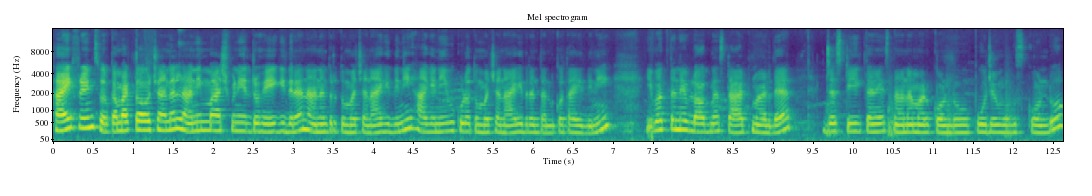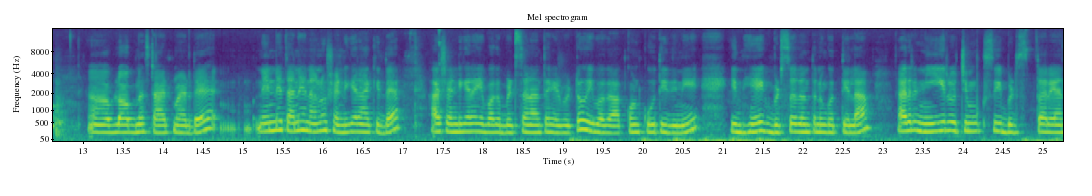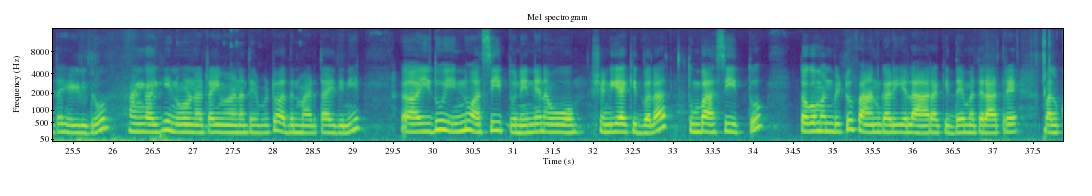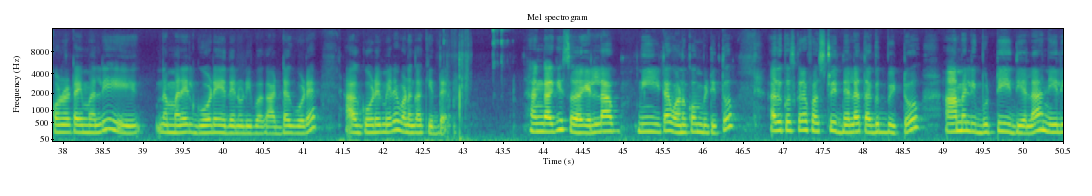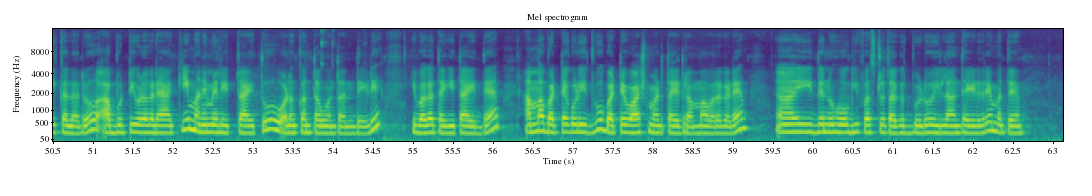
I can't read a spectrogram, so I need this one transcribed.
Hi friends welcome back to our channel ನಾನು ನಿಮ್ಮ ಅಶ್ವಿನಿ ಎಲ್ಲರೂ ಹೇಗಿದ್ದೀರಾ? ನಾನಂತರೂ ತುಂಬ ಚೆನ್ನಾಗಿದ್ದೀನಿ. ಹಾಗೆ ನೀವು ಕೂಡ ತುಂಬ ಚೆನ್ನಾಗಿದ್ದೀರ ಅಂತ ಅನ್ಕೋತಾ ಇದ್ದೀನಿ. ಇವಾಗ ತಾನೇ ವ್ಲಾಗ್ನ ಸ್ಟಾರ್ಟ್ ಮಾಡಿದೆ. ಜಸ್ಟ್ ಈಗ ತಾನೇ ಸ್ನಾನ ಮಾಡಿಕೊಂಡು ಪೂಜೆ ಮುಗಿಸ್ಕೊಂಡು ವ್ಲಾಗ್ನ ಸ್ಟಾರ್ಟ್ ಮಾಡಿದೆ. ನಿನ್ನೆ ತಾನೇ ನಾನು ಸಂಡಿಗೆನ ಹಾಕಿದ್ದೆ. ಆ ಸಂಡಿಗೆನ ಇವಾಗ ಬಿಡಿಸೋಣ ಅಂತ ಹೇಳಿಬಿಟ್ಟು ಇವಾಗ ಹಾಕ್ಕೊಂಡು ಕೂತಿದ್ದೀನಿ. ಇನ್ನು ಹೇಗೆ ಬಿಡಿಸೋದಂತನೂ ಗೊತ್ತಿಲ್ಲ. ಆದರೆ ನೀರು ಚಿಮುಕ್ಸಿ ಬಿಡಿಸ್ತಾರೆ ಅಂತ ಹೇಳಿದರು. ಹಾಗಾಗಿ ನೋಡೋಣ ಟ್ರೈ ಮಾಡೋಣ ಅಂತ ಹೇಳ್ಬಿಟ್ಟು ಅದನ್ನು ಮಾಡ್ತಾ ಇದ್ದೀನಿ. ಆ, ಇದು ಇನ್ನೂ ಹಸಿ ಇತ್ತು. ನಿನ್ನೆ ನಾವು ಶಂಡಿಗೆ ಹಾಕಿದ್ವಲ್ಲ, ತುಂಬ ಹಸಿ ಇತ್ತು. ತೊಗೊಂಬಂದ್ಬಿಟ್ಟು ಫ್ಯಾನ್ ಗಾಳಿಗೆಲ್ಲ ಹಾರಾಕಿದ್ದೆ. ಮತ್ತು ರಾತ್ರಿ ಮಲ್ಕೊಳ್ಳೋ ಟೈಮಲ್ಲಿ ನಮ್ಮ ಮನೇಲಿ ಗೋಡೆ ಇದೆ ನೋಡಿ ಇವಾಗ, ಅಡ್ಡ ಗೋಡೆ. ಆ ಗೋಡೆ ಮೇಲೆ ಒಣಗಾಕಿದ್ದೆ. ಹಾಗಾಗಿ ಸ, ಎಲ್ಲ ನೀಟಾಗಿ ಒಣ್ಕೊಂಬಿಟ್ಟಿತ್ತು ಅದಕ್ಕೋಸ್ಕರ ಫಸ್ಟು ಇದನ್ನೆಲ್ಲ ತೆಗೆದುಬಿಟ್ಟು, ಆಮೇಲೆ ಈ ಬುಟ್ಟಿ ಇದೆಯಲ್ಲ, ನೀಲಿ ಕಲರು ಆ ಬುಟ್ಟಿ ಒಳಗಡೆ ಹಾಕಿ ಮನೆ ಮೇಲೆ ಇಟ್ಟಾಯಿತು ಒಣಕೊಂತವು ಅಂತಂದೇಳಿ ಇವಾಗ ತೆಗಿತಾ ಇದ್ದೆ. ಅಮ್ಮ ಬಟ್ಟೆಗಳಿದ್ವು, ಬಟ್ಟೆ ವಾಶ್ ಮಾಡ್ತಾಯಿದ್ರು ಅಮ್ಮ ಹೊರಗಡೆ. ಇದನ್ನು ಹೋಗಿ ಫಸ್ಟು ತೆಗೆದ್ಬಿಡು, ಇಲ್ಲ ಅಂತ ಹೇಳಿದರೆ ಮತ್ತು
